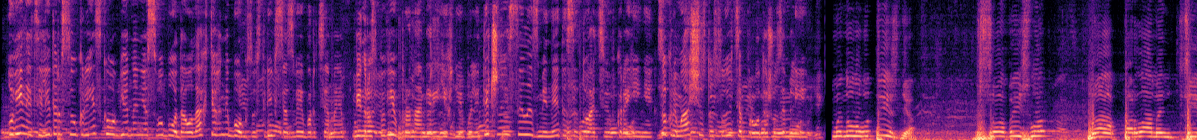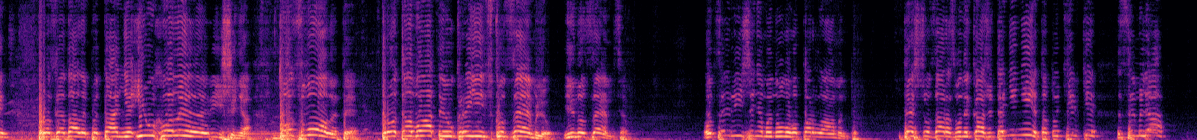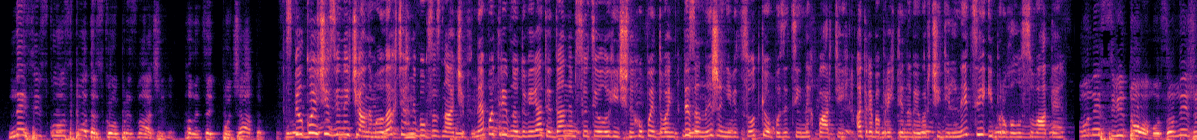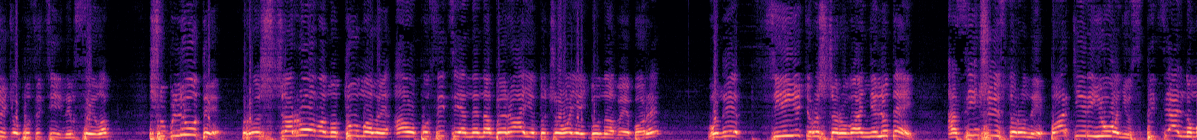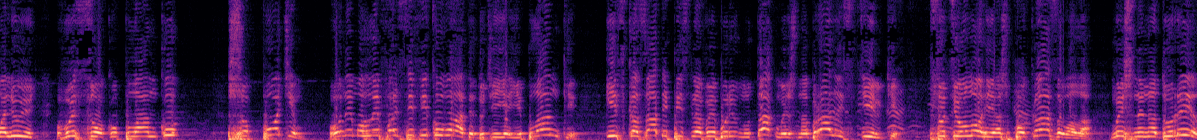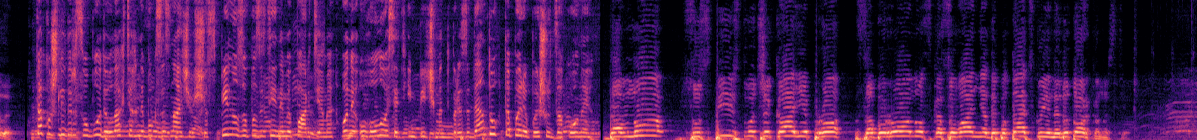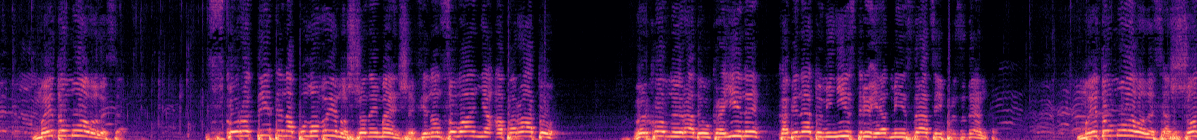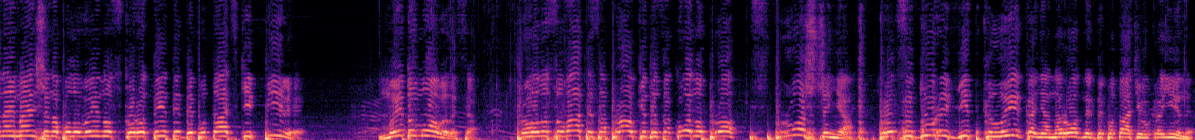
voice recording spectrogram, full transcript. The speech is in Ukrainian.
Лідер всеукраїнського об'єднання Свобода Олег Тягнебок зустрівся з виборцями. Він розповів про наміри їхньої політичної сили змінити ситуацію в країні, зокрема, що стосується продажу землі. Минулого тижня, що вийшло на парламенті, розглядали питання і ухвалили рішення дозволити продавати українську землю іноземцям. Оце рішення минулого парламенту. Те, що зараз вони кажуть, та ні, ні, та тут тільки земля не сільськогосподарського призначення, але це початок. Спілкуючись з вінничанами, Олег Тягнебок зазначив, не потрібно довіряти даним соціологічних опитувань, де занижені відсотки опозиційних партій. А треба прийти на виборчі дільниці і проголосувати. Вони свідомо занижують опозиційним силам, щоб люди розчаровано думали, а опозиція не набирає, то чого я йду на вибори. Вони сіють розчарування людей. А з іншої сторони, партії регіонів спеціально малюють високу планку, щоб потім вони могли фальсифікувати до тієї планки і сказати після виборів: ну так, ми ж набрали стільки. Соціологія ж показувала, ми ж не надурили. Також лідер свободи Олег Тягнебок зазначив, що спільно з опозиційними партіями вони оголосять імпічмент президенту та перепишуть закони. Давно суспільство чекає про заборону скасування депутатської недоторканості. Ми домовилися скоротити наполовину щонайменше фінансування апарату Верховної Ради України, Кабінету міністрів і адміністрації президента. Ми домовилися щонайменше наполовину скоротити депутатські пільги. Ми домовилися проголосувати за правки до закону про спрощення процедури відкликання народних депутатів України.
